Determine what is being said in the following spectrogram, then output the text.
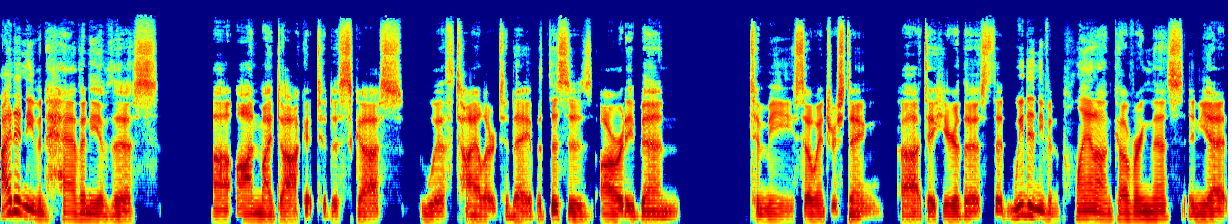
I didn't even have any of this uh, on my docket to discuss with Tyler today, but this has already been to me so interesting uh, to hear this that we didn't even plan on covering this and yet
